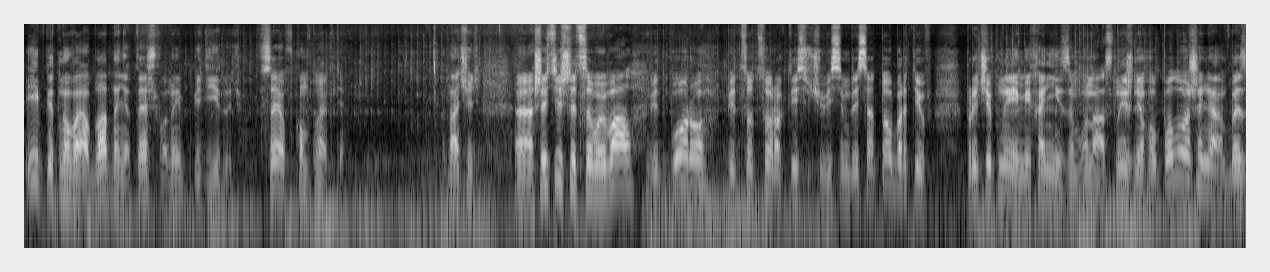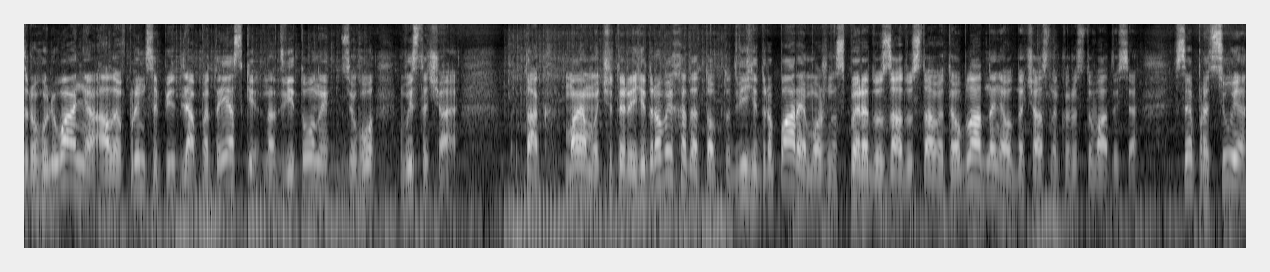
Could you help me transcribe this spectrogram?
І під нове обладнання теж вони під'їдуть. Все в комплекті. Значить, е, шестишліцевий вал відбору 540 1080 обертів. Причіпний механізм у нас нижнього положення, без регулювання, але в принципі для ПТС на 2 тони цього вистачає. Так, маємо 4 гідровиходи, тобто дві гідропари, можна спереду, ззаду ставити обладнання, одночасно користуватися. Все працює.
